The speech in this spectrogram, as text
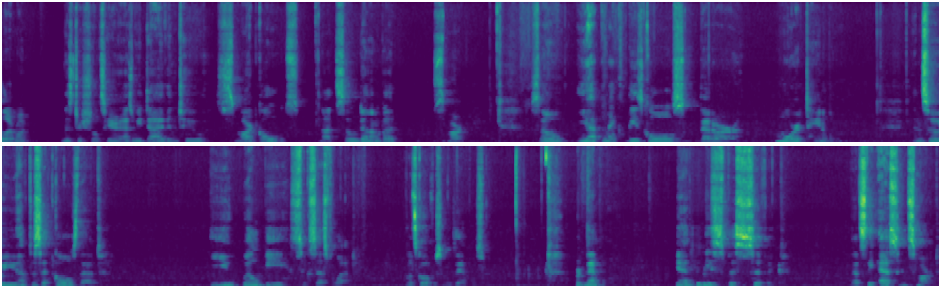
Hello, everyone. Mr. Schultz here as we dive into SMART goals. Not so dumb, but smart. So, you have to make these goals that are more attainable. And so, you have to set goals that you will be successful at. Let's go over some examples. For example, you have to be specific. That's the S in SMART.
